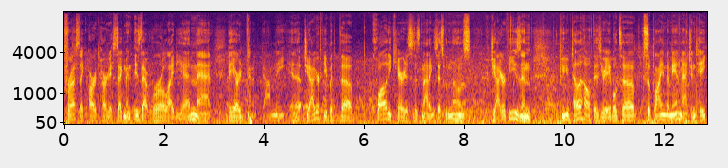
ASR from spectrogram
for us, like our target segment is that rural IDN that they are kind of dominate in a geography, but the quality care just does not exist within those geographies and the beauty of telehealth is you're able to supply and demand match and take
